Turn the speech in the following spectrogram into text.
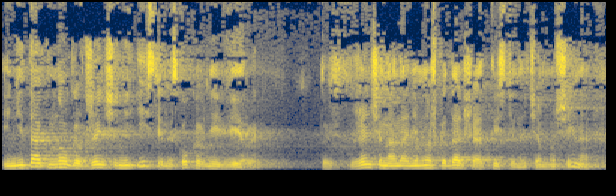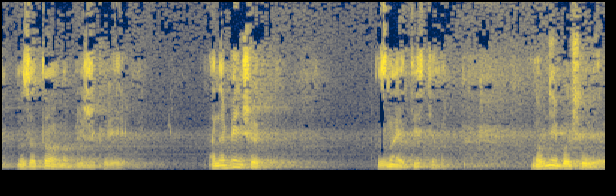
И не так много в женщине истины, сколько в ней веры. То есть женщина, она немножко дальше от истины, чем мужчина, но зато она ближе к вере. Она меньше знает истину, но в ней больше веры.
